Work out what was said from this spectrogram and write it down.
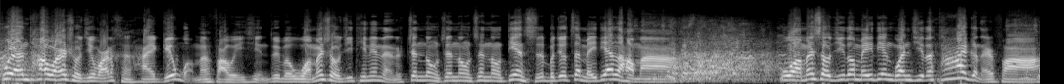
不然他玩手机玩的很嗨，给我们发微信，对吧？我们手机天天在那震动震动震动，电池不就震没电了好吗？我们手机都没电关机了，他还搁那发，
